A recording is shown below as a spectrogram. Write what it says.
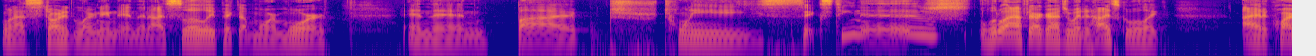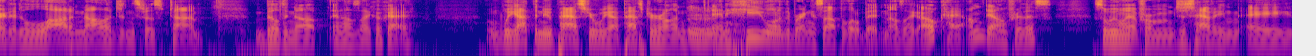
when I started learning, and then I slowly picked up more and more. And then by 2016 ish, a little after I graduated high school, like I had acquired a lot of knowledge and spent some time building up. And I was like, okay, we got the new pastor, we got Pastor Ron, Mhm. and he wanted to bring us up a little bit. And I was like, okay, I'm down for this. So we went from just having a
